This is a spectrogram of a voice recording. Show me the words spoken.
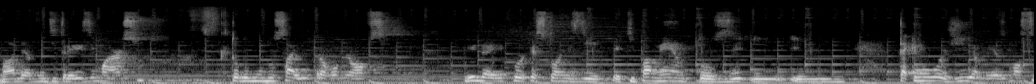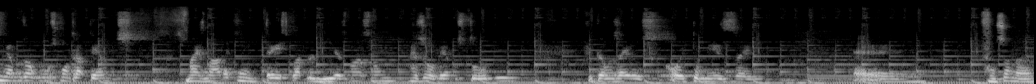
Lá dia 23 de março, todo mundo saiu para home office. E daí, por questões de equipamentos e, e, e tecnologia mesmo, nós tivemos alguns contratempos mas nada que em três, quatro dias nós não resolvemos tudo ficamos aí os oito meses aí é, funcionando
